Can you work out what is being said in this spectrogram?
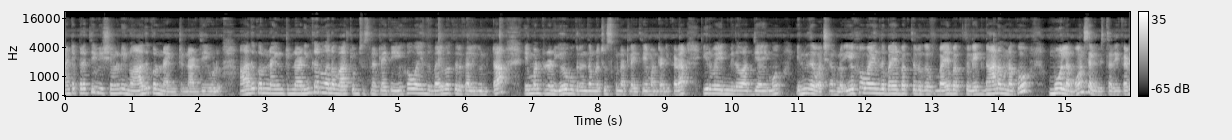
అంటే ప్రతి విషయంలో నేను ఆదుకొని ఉంటున్నాడు దేవుడు. ఆదుకొని ఉంటున్నాడు. ఇంకా నువ్వు అన్న వాక్యం చూసినట్లయితే ఏహో ఎందు భయభక్తులు కలిగి ఉంటా. ఏమంటున్నాడు యోగు గ్రంథంలో చూసుకున్నట్లయితే ఏమంటాడు ఇక్కడ? ఇరవై ఎనిమిదవ అధ్యాయము ఎనిమిదవ వచనంలో ఏహో ఎందు భయభక్తులు భయభక్తులే జ్ఞానమునకు మూలము అని సెలవిస్తుంది. ఇక్కడ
